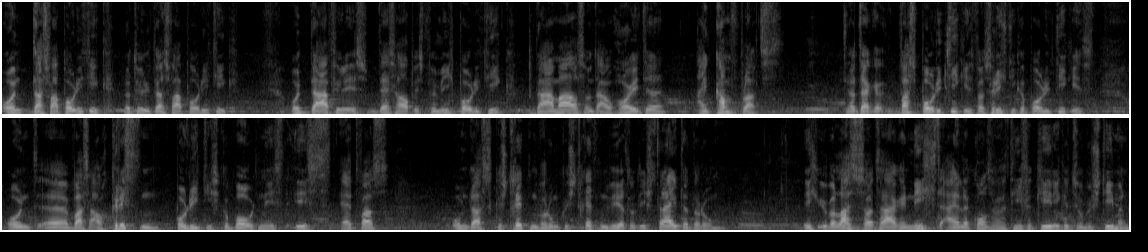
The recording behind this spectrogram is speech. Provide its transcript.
Und das war Politik, natürlich, das war Politik. Und dafür ist, deshalb ist für mich Politik damals und auch heute ein Kampfplatz was Politik ist, was richtige Politik ist. Und äh, was auch Christen politisch geboten ist, ist etwas, um das gestritten, warum gestritten wird und ich streite darum. Ich überlasse sozusagen nicht einer konservative Kirche zu bestimmen,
